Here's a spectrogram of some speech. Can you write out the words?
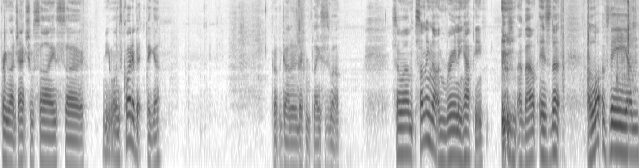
pretty much actual size, so new one's quite a bit bigger. Got the gun in a different place as well. So um, something that I'm really happy about is that a lot of the um,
